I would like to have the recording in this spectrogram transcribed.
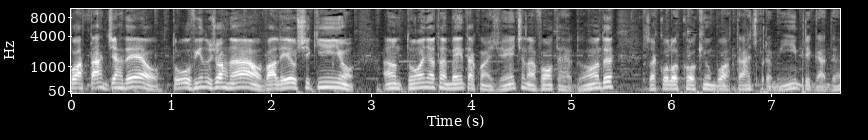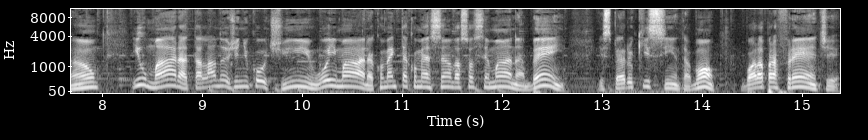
Boa tarde, Jardel. Tô ouvindo o jornal. Valeu, Chiquinho. A Antônia também tá com a gente na Volta Redonda. Já colocou aqui um boa tarde para mim, brigadão. E o Mara tá lá no Eugênio Coutinho. Oi, Mara, como é que tá começando a sua semana? Bem? Espero que sim, tá bom? Bora pra frente.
